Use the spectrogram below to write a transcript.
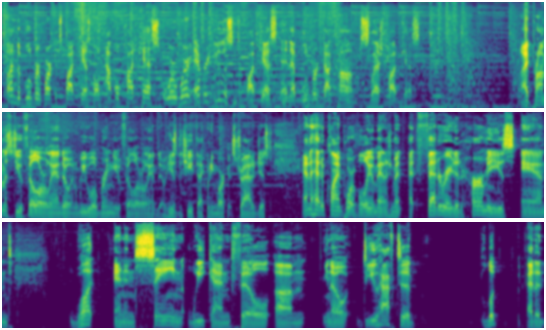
Find the Bloomberg Markets Podcast on Apple Podcasts or wherever you listen to podcasts and at Bloomberg.com slash podcast. I promised you Phil Orlando, and we will bring you Phil Orlando. He's the Chief Equity Market Strategist and the Head of Client Portfolio Management at Federated Hermes. And what an insane weekend, Phil. Um, you know, do you have to look at, a,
